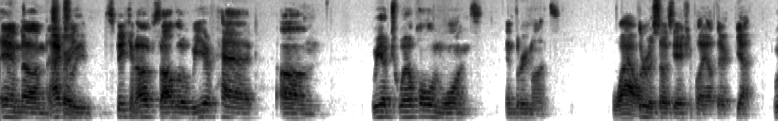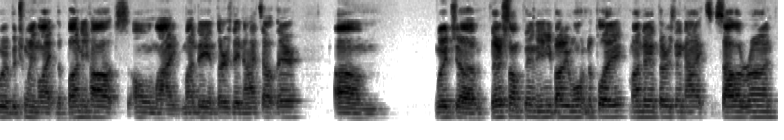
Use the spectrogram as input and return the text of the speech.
And um, That's actually, speaking of Silo, we have had um, we have twelve hole in ones in three months Wow. through association play out there. Yeah, we're between like the bunny hops on like Monday and Thursday nights out there. Um, which uh, there's something anybody wanting to play Monday and Thursday nights, silo run,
